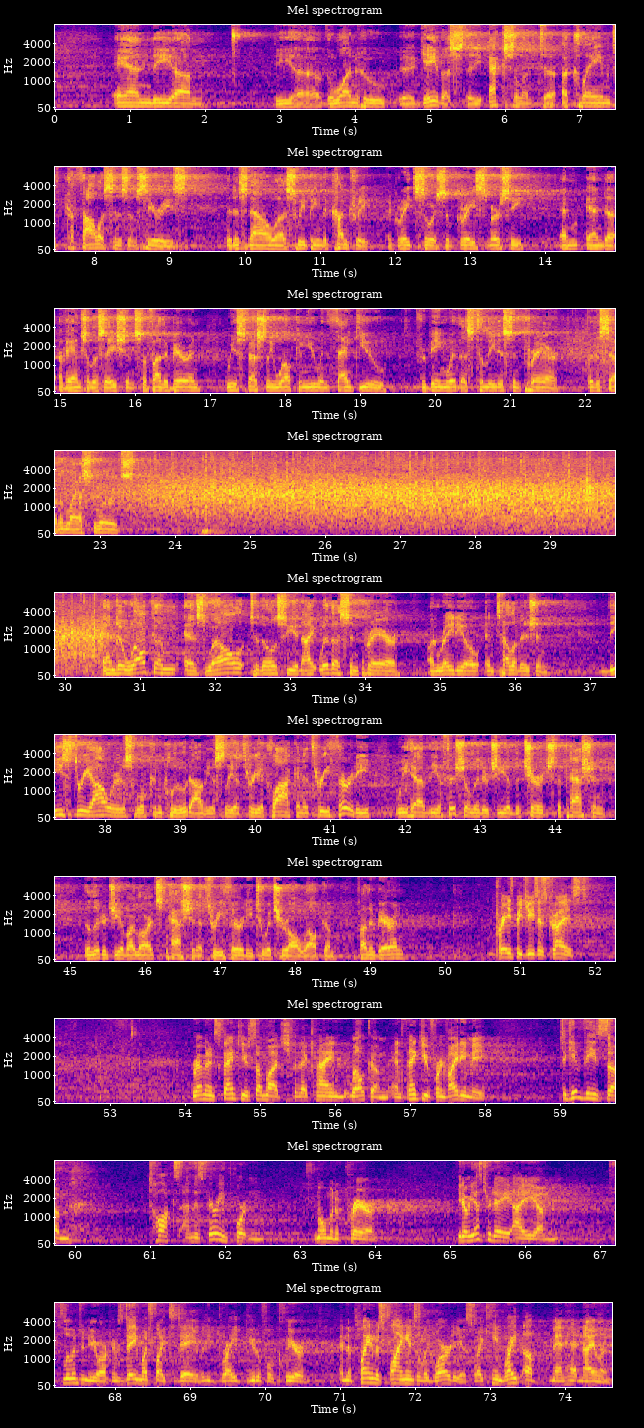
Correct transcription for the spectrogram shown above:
and the um, the uh, the one who uh, gave us the excellent, uh, acclaimed Catholicism series that is now uh, sweeping the country, a great source of grace, mercy, and and uh, evangelization. So, Father Barron, we especially welcome you and thank you for being with us to lead us in prayer for the seven last words. And to welcome as well to those who unite with us in prayer on radio and television. These three hours will conclude, obviously, at 3 o'clock, and at 3.30 we have the official liturgy of the church, the Passion, the liturgy of our Lord's Passion at 3.30, to which you're all welcome. Father Barron. Praise be Jesus Christ. Eminence, thank you so much for that kind welcome, and thank you for inviting me to give these um, talks on this very important moment of prayer. You know, yesterday I um, flew into New York. It was a day much like today, really bright, beautiful, clear. And the plane was flying into LaGuardia, so I came right up Manhattan Island.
